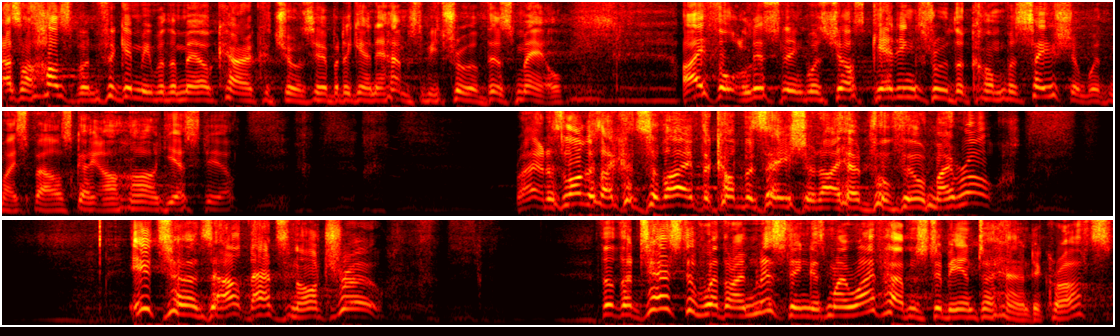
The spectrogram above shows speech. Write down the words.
as a husband, forgive me with the male caricatures here, but again, it happens to be true of this male. I thought listening was just getting through the conversation with my spouse, going, uh huh, yes, dear. Right? And as long as I could survive the conversation, I had fulfilled my role. It turns out that's not true. That the test of whether I'm listening is my wife happens to be into handicrafts.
